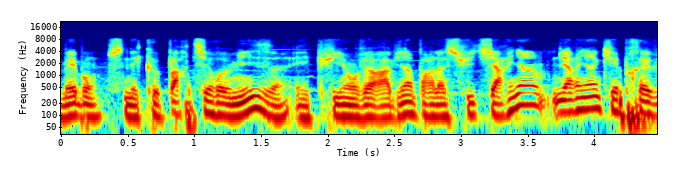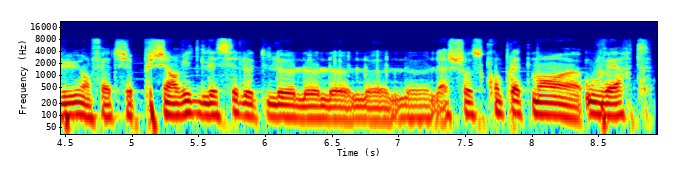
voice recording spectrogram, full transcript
mais bon, ce n'est que partie remise. Et puis on verra bien par la suite. Il y a rien, y a rien qui est prévu en fait. J'ai- J'ai envie de laisser le, le, le, la chose complètement euh, ouverte.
